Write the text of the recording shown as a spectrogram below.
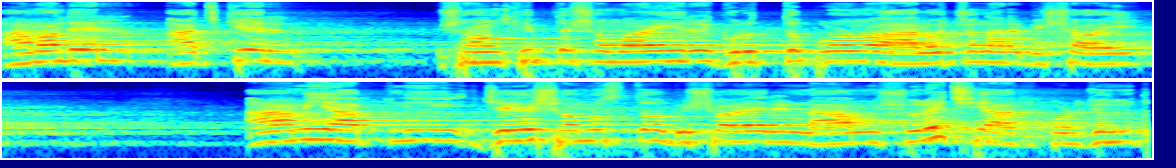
আমাদের আজকের সংক্ষিপ্ত সময়ের গুরুত্বপূর্ণ আলোচনার বিষয়, আমি আপনি যে সমস্ত বিষয়ের নাম শুনেছি আজ পর্যন্ত,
